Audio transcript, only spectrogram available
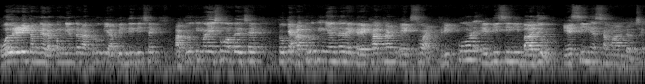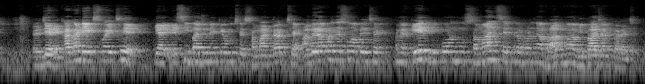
ઓલરેડી તમને રકમની અંદર આકૃતિ આપી દીધી છે. આકૃતિમાં એ શું આપેલ છે? તો કે આકૃતિની અંદર એક રેખાખંડ XY ત્રિકોણ ABC ની બાજુ AC ને સમાંતર છે. જે રેખાખંડ XY છે, ત્યાં AC બાજુને કેવું છે? સમાંતર છે. આગળ આપણને શું આપેલ છે? અને તે ત્રિકોણનું સમાન ક્ષેત્રફળના ભાગમાં વિભાજન કરે છે.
